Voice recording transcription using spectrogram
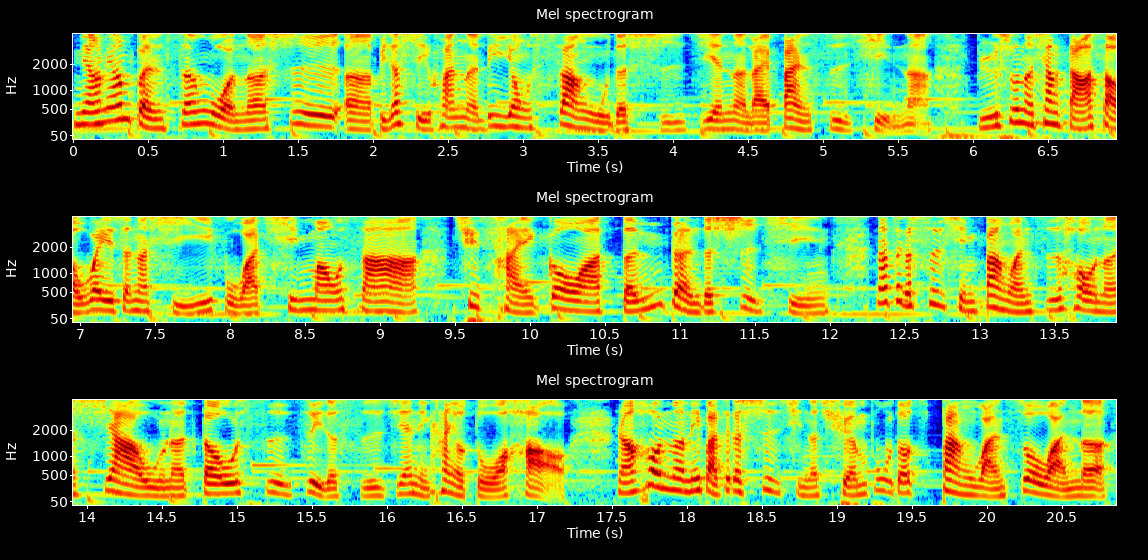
娘娘本身我呢是呃比较喜欢呢利用上午的时间呢来办事情呐、比如说呢像打扫卫生啊、洗衣服啊、清猫砂啊、去采购啊等等的事情。那这个事情办完之后呢，下午呢都是自己的时间，你看有多好。然后呢，你把这个事情呢全部都办完做完了，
